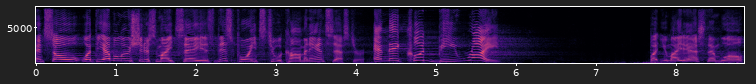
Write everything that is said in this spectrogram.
And so, what the evolutionists might say is this points to a common ancestor. And they could be right. But you might ask them, well,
